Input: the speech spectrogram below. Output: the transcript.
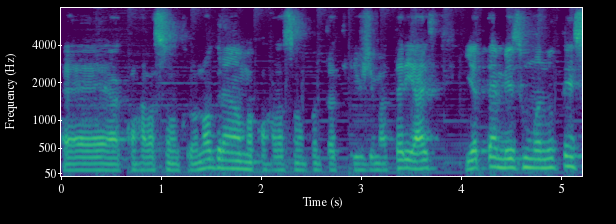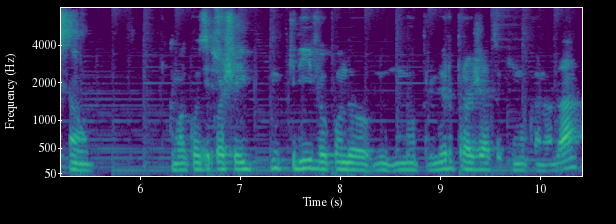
é, com relação ao cronograma, com relação a quantitativos de materiais e até mesmo manutenção. Uma coisa que eu achei incrível quando no meu primeiro projeto aqui no Canadá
